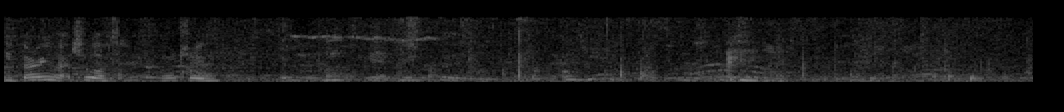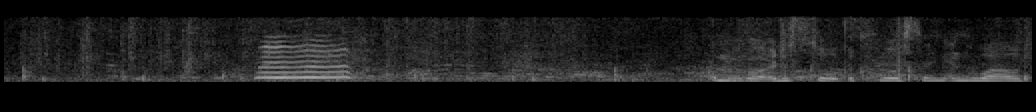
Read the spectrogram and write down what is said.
you very much for watching. Oh, oh my god, I just saw the coolest thing in the world.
